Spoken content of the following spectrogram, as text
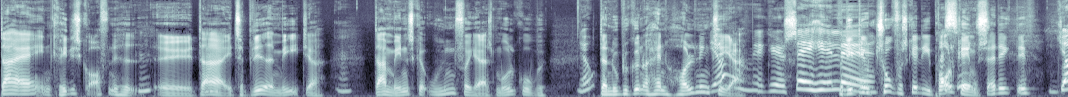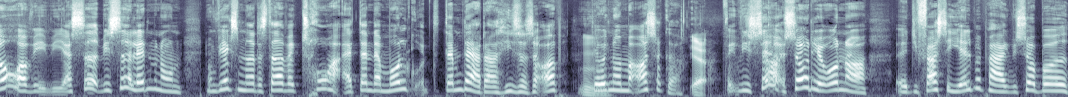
Der er en kritisk offentlighed, mm. øh, der er etablerede medier, mm. Der er mennesker uden for jeres målgruppe, jo. der nu begynder at have en holdning jo, til jer. Jo, kan jo se hele... Fordi det er jo to forskellige ballgames, er det ikke det? Jo, og vi, vi, jeg sidder, vi sidder lidt med nogle, nogle virksomheder, der stadigvæk tror, at den der mål, dem der, der hisser sig op, mm. det er jo ikke noget med os at gøre. Ja. For vi så, så det jo under øh, de første hjælpepakker. Vi så både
